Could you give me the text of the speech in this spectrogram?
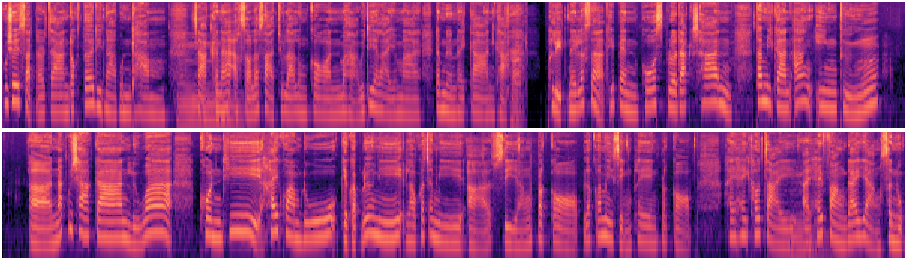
ผู้ช่วยศาสตราจารย์ ดรดีนาบุญธรรม จากคณะอักษรศาสตร์จุฬาลงกรณ์มหาวิทยาลัยมาดำเนินรายการค่ะครับผลิตในลักษณะที่เป็น post production ถ้ามีการอ้างอิงถึงเอ่อ นักวิชาการหรือว่าคนที่ให้ความรู้เกี่ยวกับเรื่องนี้เราก็จะมีอ่าเสียงประกอบ แล้วก็มีเสียงเพลงประกอบ ให้ให้เข้าใจให้ฟังได้อย่างสนุก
